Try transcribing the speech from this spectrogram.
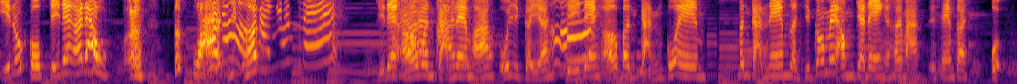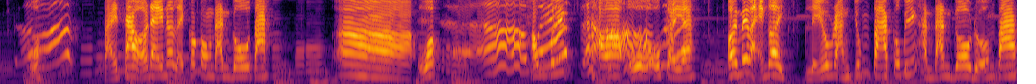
vậy rốt cuộc chị đang ở đâu? Ờ, Tức quá giết hết? Chị đang ở À, bên cạnh tại- em hả? Ủa gì kỳ vậy? Chị đang ở bên cạnh của em. Bên cạnh em là chỉ có mấy ông da đen rồi thôi mà. Để xem coi. Ủa, Ủa? Tại sao ở đây nó lại có con Dango ta? À, Ủa? Ờ, không biết. à, Ủa, ủa kỳ vậy? Ơi mấy bạn ơi Liệu rằng chúng ta có biến thành Dango được không ta?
